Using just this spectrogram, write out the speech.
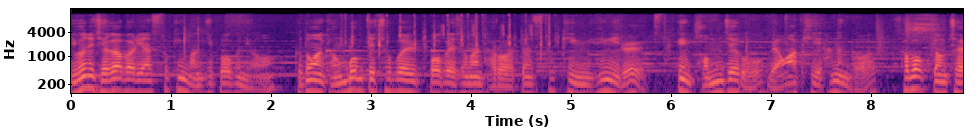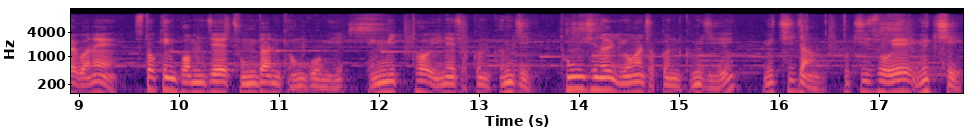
이번에 제가 발의한 스토킹 방지법은요. 그동안 경범죄 처벌법에서만 다뤄왔던 스토킹 행위를 스토킹 범죄로 명확히 하는 것, 사법경찰관의 스토킹 범죄 중단 경고 및 100m 이내 접근 금지, 통신을 이용한 접근 금지, 유치장, 구치소의 유치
